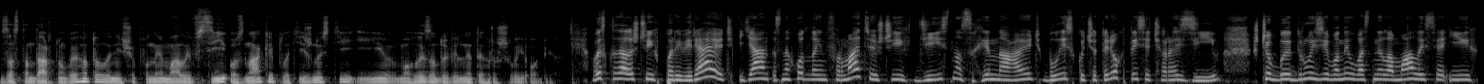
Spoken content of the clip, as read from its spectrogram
за стандартом виготовлені, щоб вони мали всі ознаки платіжності і могли задовільнити грошовий обіг. Ви сказали, що їх перевіряють. Я знаходила інформацію, що їх дійсно згинають близько 4 тисяч разів, щоб друзі вони у вас не ламалися і їх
